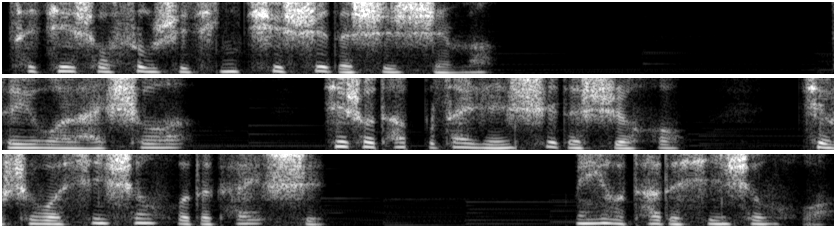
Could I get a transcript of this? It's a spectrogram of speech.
才接受宋时清去世的事实吗？对于我来说，接受他不在人世的时候，就是我新生活的开始。没有他的新生活。”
